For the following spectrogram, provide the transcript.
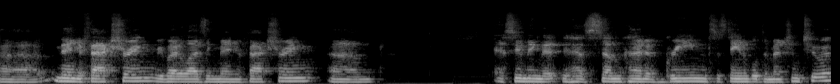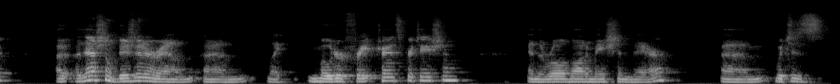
uh, manufacturing, revitalizing manufacturing, um, assuming that it has some kind of green, sustainable dimension to it, a, a national vision around um, like motor freight transportation and the role of automation there, um, which is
